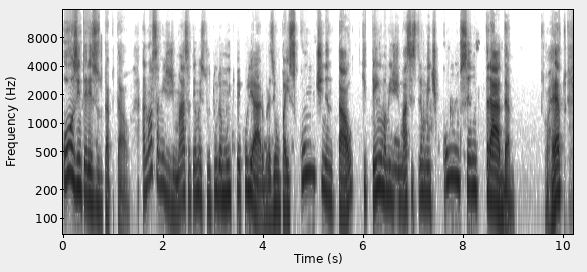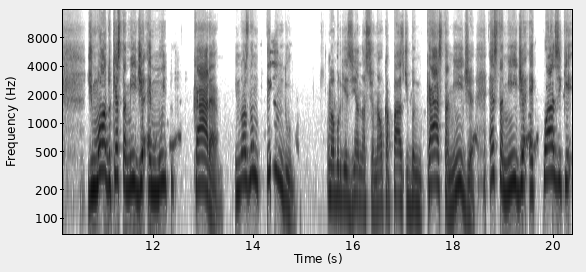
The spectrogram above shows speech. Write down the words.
os interesses do capital. A nossa mídia de massa tem uma estrutura muito peculiar. O Brasil é um país continental que tem uma mídia de massa extremamente concentrada, correto? De modo que esta mídia é muito cara. E nós não tendo uma burguesia nacional capaz de bancar esta mídia, esta mídia é quase que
